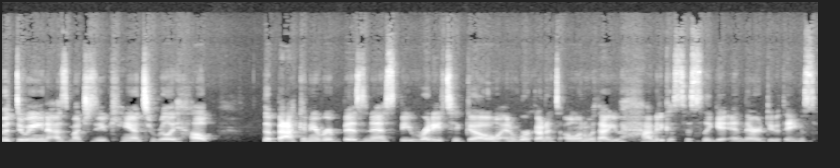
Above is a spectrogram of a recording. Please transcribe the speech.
but doing as much as you can to really help the back end of your business be ready to go and work on its own without you having to consistently get in there and do things.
